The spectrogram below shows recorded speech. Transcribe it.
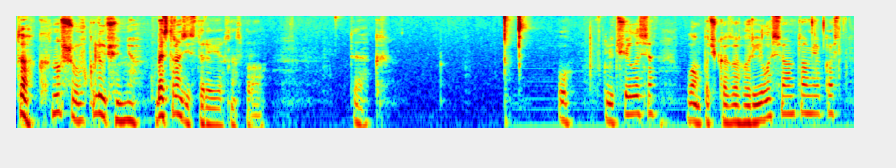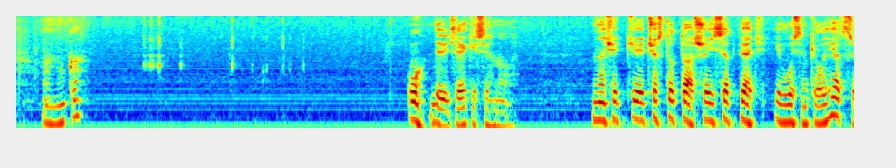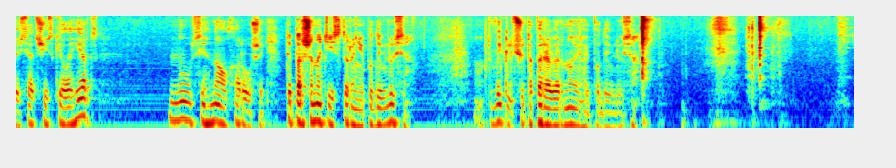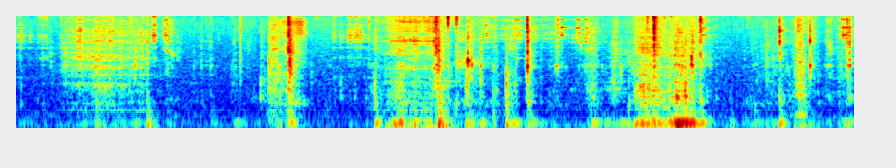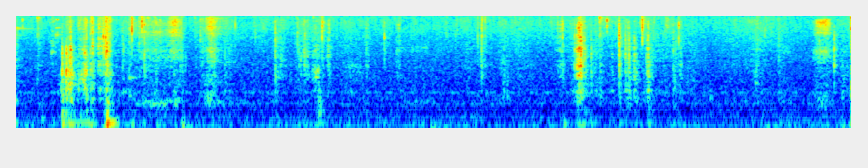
Так, ну що, включення. Без транзисторів, ясна справа. Так. О, включилося. Лампочка загорілася вон там якась. А ну-ка. О, дивіться, які сигнали. Значить, е, частота 65,8 кГц, 66 кГц. Ну, сигнал хороший. Тепер ще на тій стороні подивлюся. От виключу та переверну його і подивлюся.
